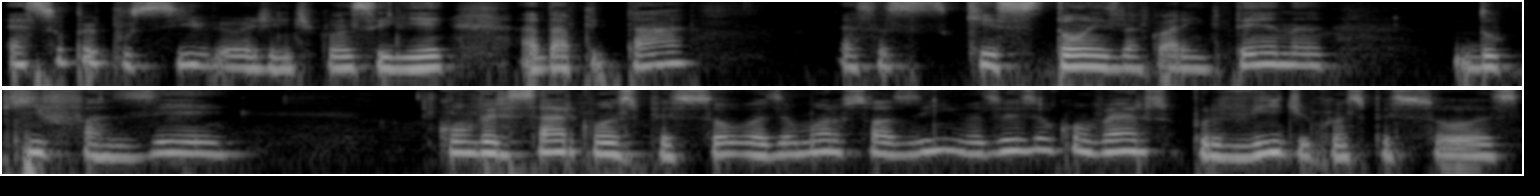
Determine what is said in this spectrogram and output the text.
é super possível a gente conseguir adaptar essas questões da quarentena, do que fazer, conversar com as pessoas. Eu moro sozinho, às vezes eu converso por vídeo com as pessoas,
